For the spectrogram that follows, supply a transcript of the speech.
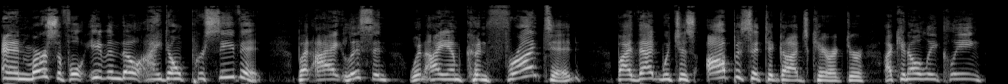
and merciful, even though I don't perceive it. But I listen, when I am confronted by that which is opposite to God's character, I can only cling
